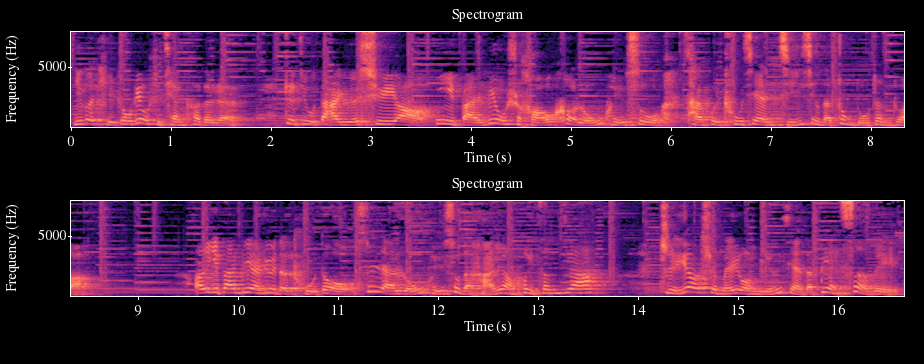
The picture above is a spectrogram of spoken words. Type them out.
一个体重六十千克的人，这就大约需要一百六十毫克龙葵素才会出现急性的中毒症状。而一般变绿的土豆，虽然龙葵素的含量会增加。只要是没有明显的变色味，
